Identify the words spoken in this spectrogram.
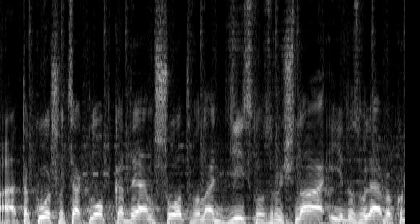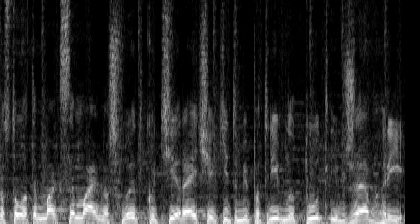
Е, також оця кнопка DM Shot, вона дійсно зручна і дозволяє використовувати максимально швидко ті речі, які тобі потрібно тут і вже в грі.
